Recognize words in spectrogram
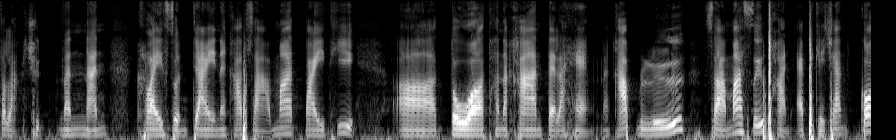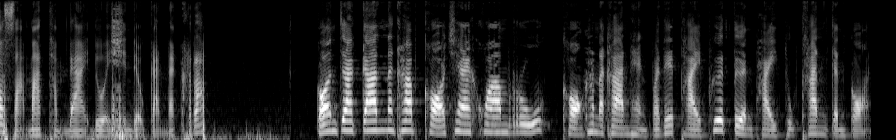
สลากชุดนั้นๆ ใครสนใจนะครับสามารถไปที่ตัวธนาคารแต่ละแห่งนะครับหรือสามารถซื้อผ่านแอปพลิเคชัน ก็สามารถทำได้ด้วยเช่นเดียวกันนะครับก่อนจากกันนะครับขอแชร์ความรู้ของธนาคารแห่งประเทศไทยเพื่อเตือนภัยทุกท่านกันก่อน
